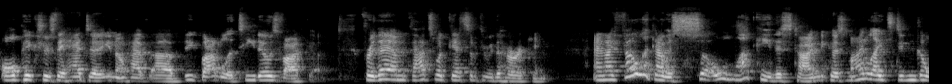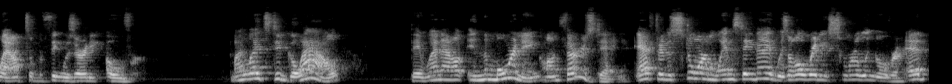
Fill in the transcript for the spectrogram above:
all pictures. They had to, you know, have a big bottle of Tito's vodka. For them, that's what gets them through the hurricane. And I felt like I was so lucky this time because my lights didn't go out till the thing was already over. My lights did go out. They went out in the morning on Thursday. After the storm Wednesday night was already swirling overhead,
